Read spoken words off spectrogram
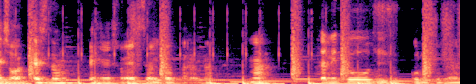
SOS dong. Eh SOS itu karena nah kan itu syukur itu kan.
